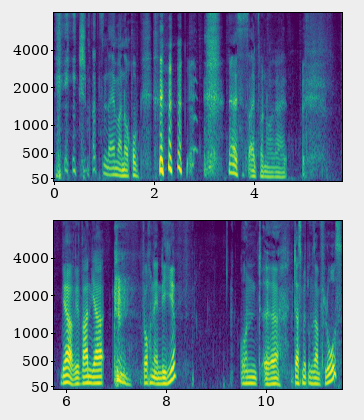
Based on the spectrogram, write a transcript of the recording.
Die schmatzen da immer noch rum. ja, es ist einfach nur geil. Ja, wir waren ja Wochenende hier. Und äh, das mit unserem Floß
